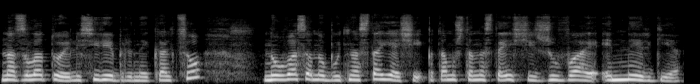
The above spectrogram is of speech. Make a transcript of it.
на золотое или серебряное кольцо, но у вас оно будет настоящее, потому что настоящая живая энергия,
